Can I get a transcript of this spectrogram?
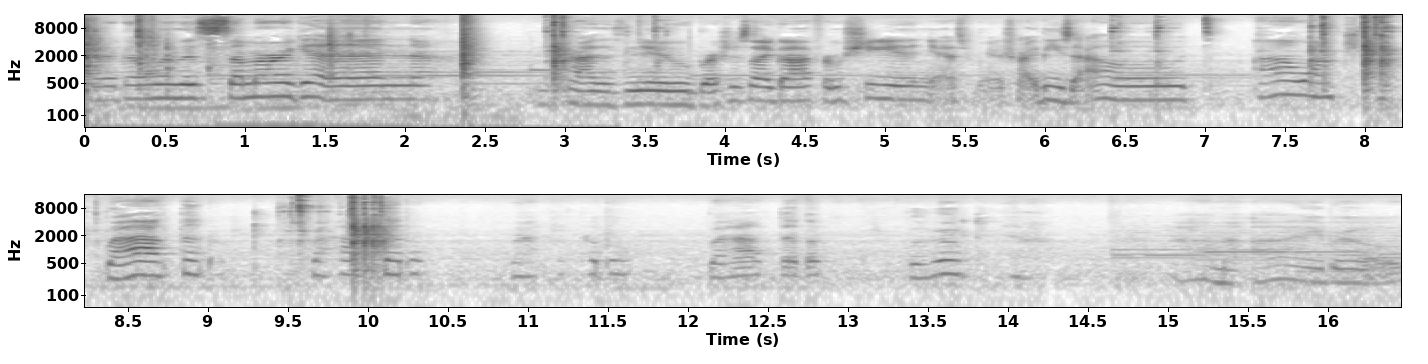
We're going this summer again. Try this new brushes I got from Shein. Yes, we're gonna try these out. I want you to rock the boat, rock the boat, rock the boat, rock the boat. Oh, my eyebrow.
